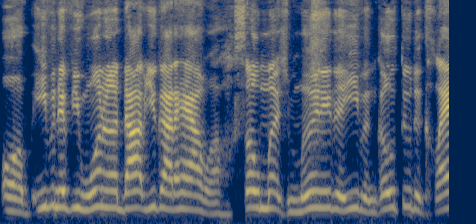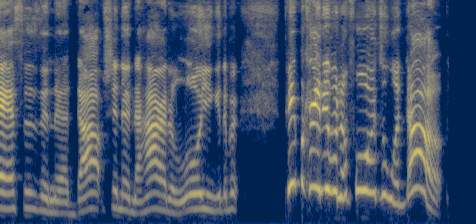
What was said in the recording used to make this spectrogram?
or even if you want to adopt, you got to have uh, so much money to even go through the classes and the adoption and to hire the lawyer and get it. People can't even afford to adopt.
